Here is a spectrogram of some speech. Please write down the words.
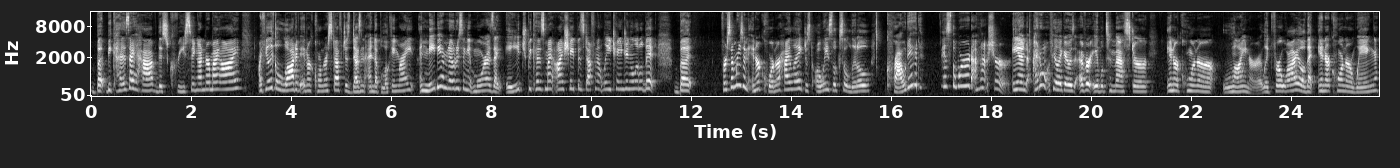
but because I have this creasing under my eye, I feel like a lot of inner corner stuff just doesn't end up looking right. And maybe I'm noticing it more as I age because my eye shape is definitely changing a little bit. But for some reason, inner corner highlight just always looks a little crowded is the word? I'm not sure. And I don't feel like I was ever able to master inner corner liner. Like for a while, that inner corner wing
